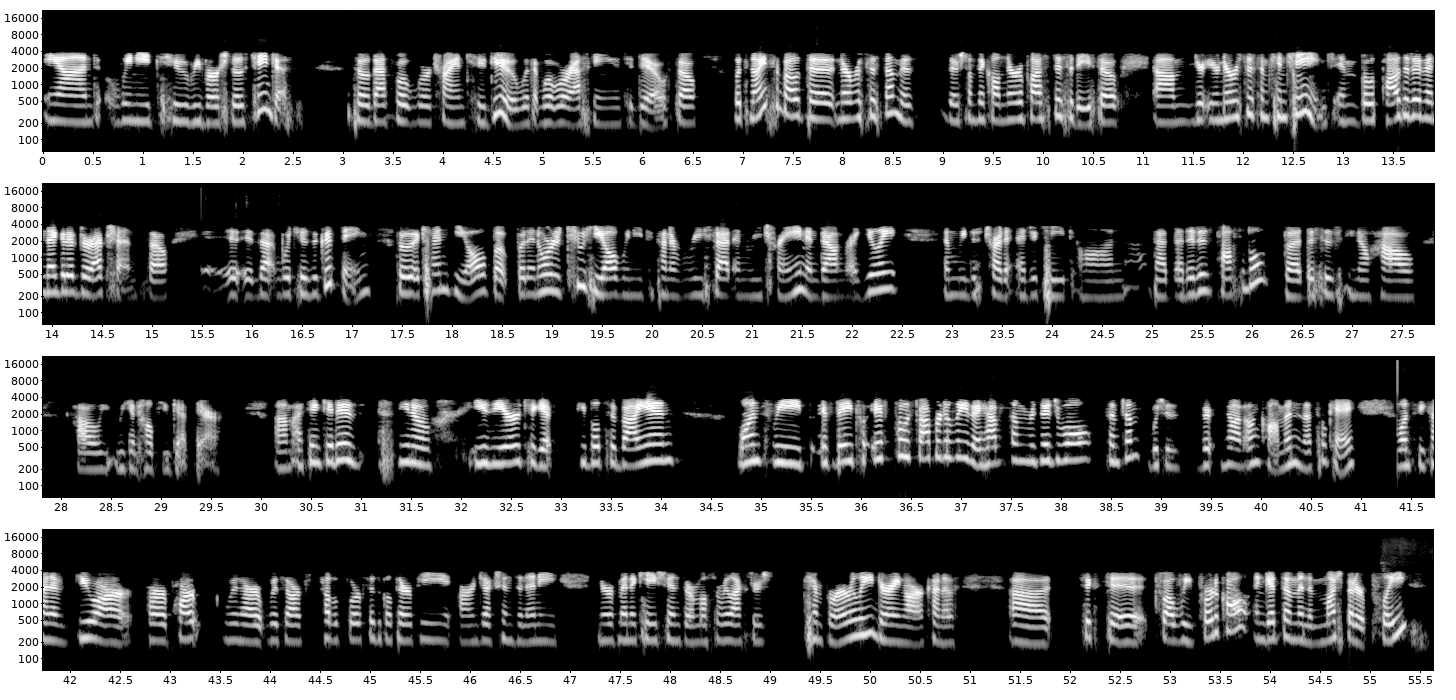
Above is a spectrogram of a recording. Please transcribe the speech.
and we need to reverse those changes. So that's what we're trying to do with what we're asking you to do. So what's nice about the nervous system is there's something called neuroplasticity. So um, your, your nervous system can change in both positive and negative directions. So it, it, that which is a good thing. So it can heal, but but in order to heal, we need to kind of reset and retrain and downregulate. And we just try to educate on that that it is possible, but this is you know how how we can help you get there. Um, I think it is, you know, easier to get people to buy in once we, if they, if post-operatively they have some residual symptoms, which is not uncommon, and that's okay. Once we kind of do our, our part with our, with our pelvic floor physical therapy, our injections and any nerve medications or muscle relaxers temporarily during our kind of, uh, six to 12 week protocol and get them in a much better place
